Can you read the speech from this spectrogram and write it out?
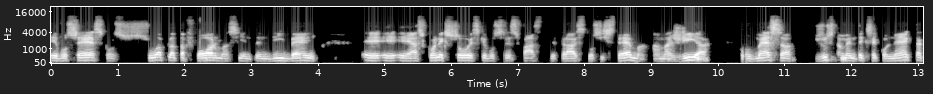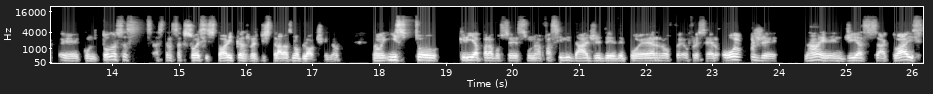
E vocês, com sua plataforma, se entendi bem, é, é, as conexões que vocês fazem detrás do sistema, a magia começa justamente que se conecta é, com todas as, as, transações históricas registradas no blockchain. Não? Então, isso cria para vocês uma facilidade de, de poder oferecer hoje, não? Em, dias atuais,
